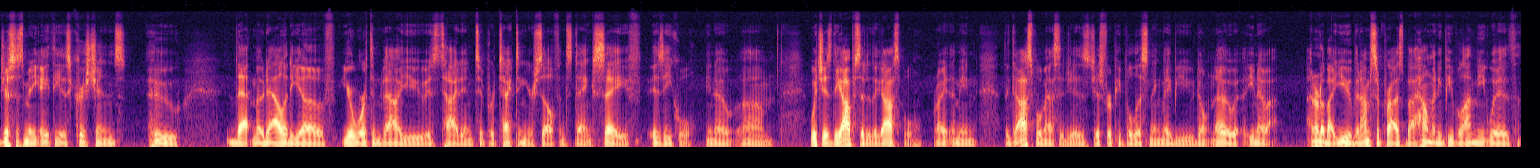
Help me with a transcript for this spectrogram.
just as many atheist Christians who that modality of your worth and value is tied into protecting yourself and staying safe is equal, you know, um, which is the opposite of the gospel, right? I mean, the gospel message is just for people listening, maybe you don't know, you know, I don't know about you, but I'm surprised by how many people I meet with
